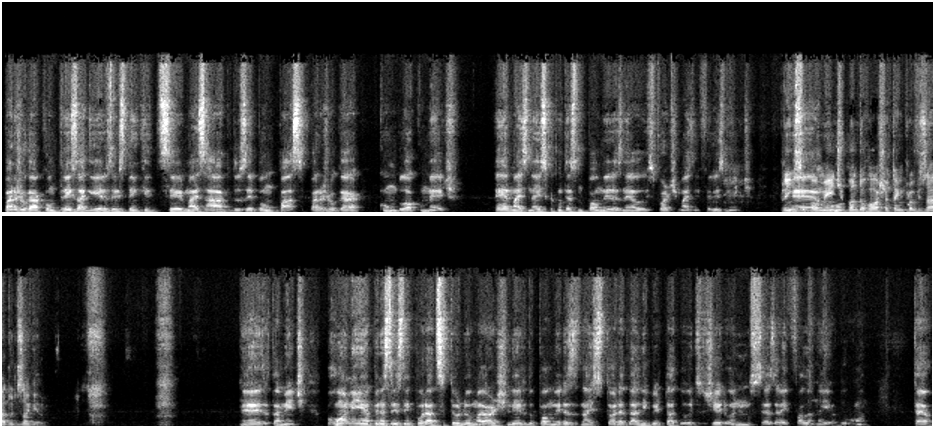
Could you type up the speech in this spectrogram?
Para jogar com três zagueiros, eles têm que ser mais rápidos e bom passe para jogar com um bloco médio. É, mas não é isso que acontece no Palmeiras, né? O esporte mais, infelizmente. Principalmente é, quando o Rocha está improvisado de zagueiro. É, exatamente. Rony, em apenas três temporadas, se tornou o maior artilheiro do Palmeiras na história da Libertadores. Jerônimo César aí falando aí, ó, do Rony. Tá, ó.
